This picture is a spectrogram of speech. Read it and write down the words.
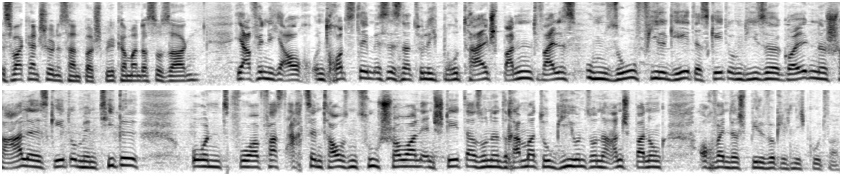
Es war kein schönes Handballspiel, kann man das so sagen? Ja, finde ich auch. Und trotzdem ist es natürlich brutal spannend, weil es um so viel geht. Es geht um diese goldene Schale, es geht um den Titel. Und vor fast 18.000 Zuschauern entsteht da so eine Dramaturgie und so eine Anspannung, auch wenn das Spiel wirklich nicht gut war.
